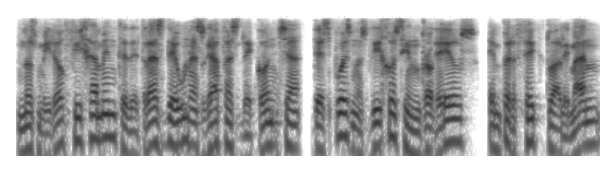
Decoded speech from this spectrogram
Nos miró fijamente detrás de unas gafas de concha, después nos dijo sin rodeos, en perfecto alemán,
